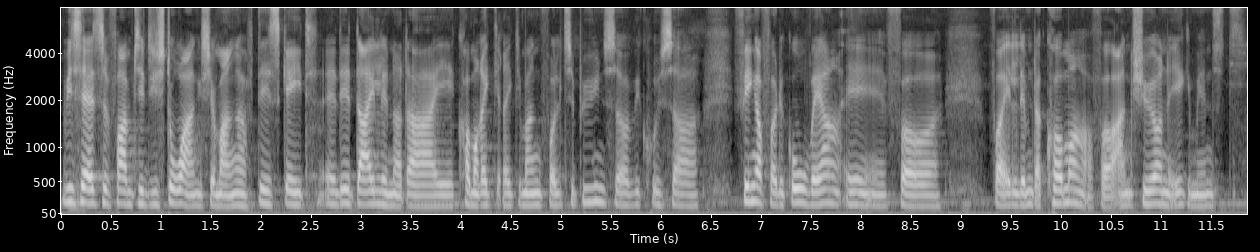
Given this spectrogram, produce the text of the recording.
Vi ser altid frem til de store arrangementer. Det er sket. Øh, det er dejligt, når der øh, kommer rigtig, rigtig mange folk til byen, så vi krydser fingre for det gode vejr øh, for, for alle dem, der kommer, og for arrangørerne ikke mindst.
